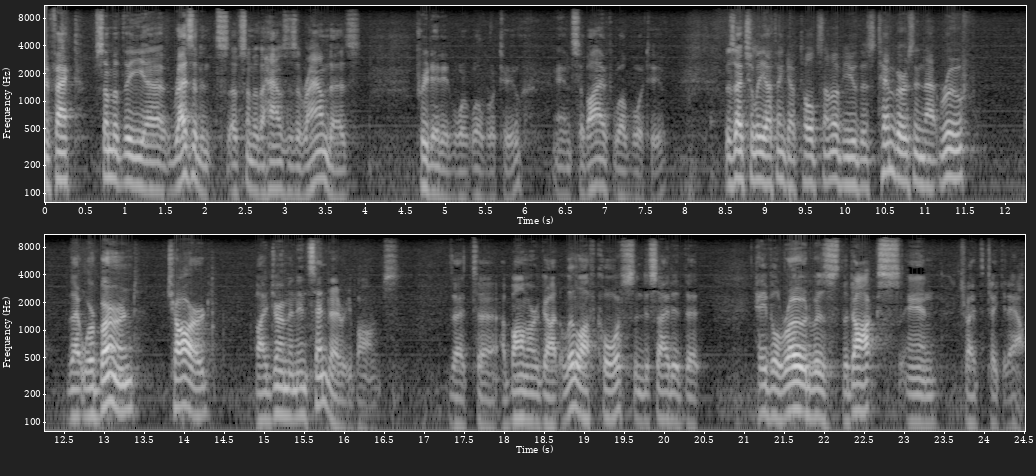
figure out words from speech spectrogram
in fact, some of the uh, residents of some of the houses around us predated World War II and survived World War II. There's actually, I think I've told some of you, there's timbers in that roof that were burned, charred by German incendiary bombs. That uh, a bomber got a little off course and decided that Hayville Road was the docks and tried to take it out.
